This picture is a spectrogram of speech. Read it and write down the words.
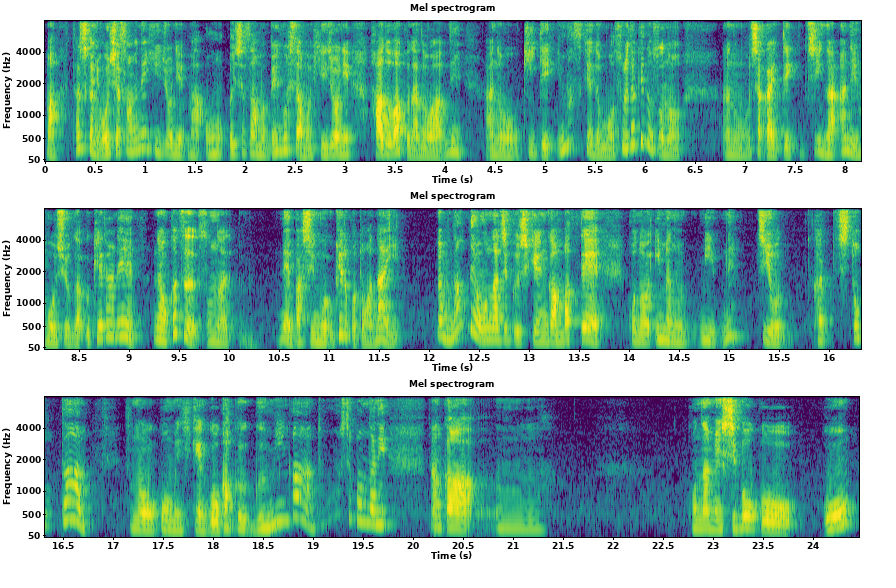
まあ確かにお医者さんはね、非常に、まあお医者さんも弁護士さんも非常にハードワークなどはね、あの、聞いていますけども、それだけのその、あの、社会的地位があり、報酬が受けられ、なおかつ、そんな、ね、バッシングを受けることはない。でもなんで同じく試験頑張って、この今の、ね、地位を勝ち取った、その公務員試験合格組が、どうしてこんなになんか、うん、こんな飯暴行を、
